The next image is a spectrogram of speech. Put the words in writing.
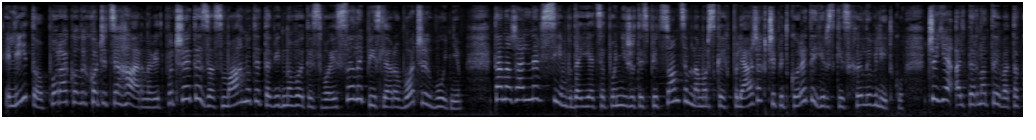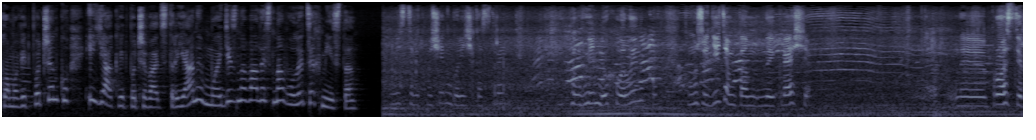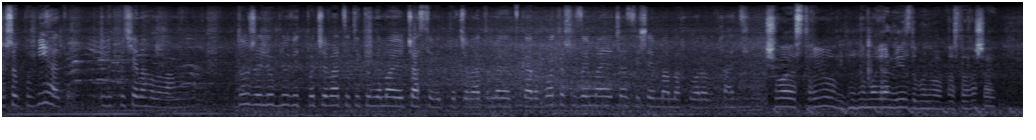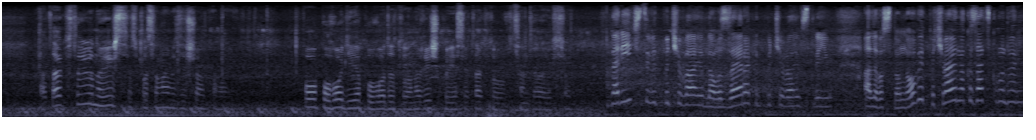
Літо пора, коли хочеться гарно відпочити, засмагнути та відновити свої сили після робочих буднів. Та, на жаль, не всім вдається поніжитись під сонцем на морських пляжах чи підкорити гірські схили влітку. Чи є альтернатива такому відпочинку і як відпочивають стрияни, ми дізнавались на вулицях міста. Місце відпочинку річка Стрий. Вільну хвилинку, тому що дітям там найкраще е, простір, щоб побігати і відпочила голова моя. Дуже люблю відпочивати, тільки не маю часу відпочивати. У мене така робота, що займає час, і ще й мама хвора в хаті. Відчуваю строю, на моря не їздив, бо немає просто грошей. А так стою на річці з пацанами, з дівчатками. По погоді є погода, то на річку, якщо так, то в центрі і все. На річці відпочиваю, на озерах відпочиваю в Стрию, але в основному відпочиваю на козацькому дворі.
